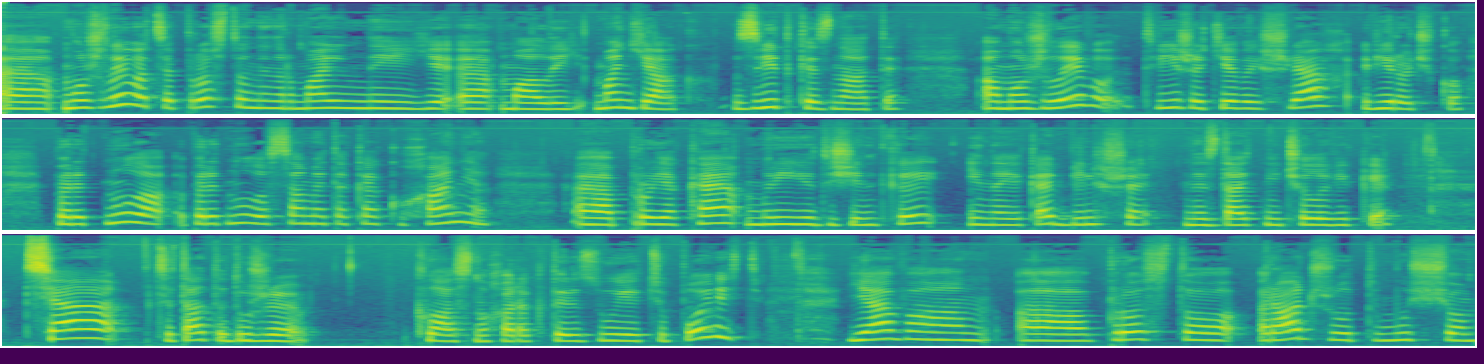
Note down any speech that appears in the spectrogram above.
е, Можливо, це просто ненормальний малий маньяк, звідки знати. А можливо, твій життєвий шлях, вірочко, перетнула, перетнуло саме таке кохання, про яке мріють жінки і на яке більше не здатні чоловіки. Ця цитата дуже класно характеризує цю повість. Я вам а, просто раджу, тому що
